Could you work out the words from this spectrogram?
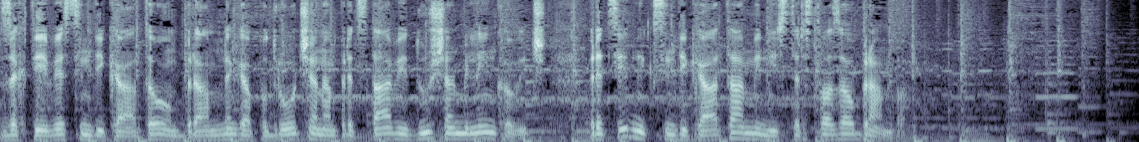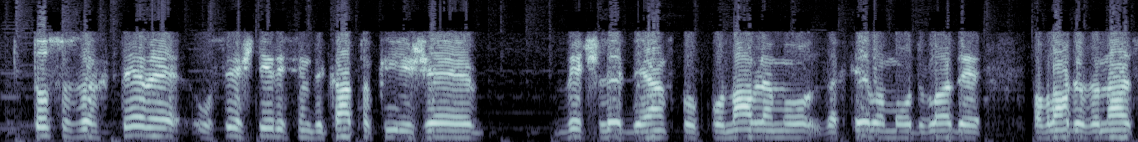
Zahteve sindikatov obrambnega področja nam predstavi Dušan Milenkovič, predsednik sindikata Ministrstva za obrambo to so zahteve vseh štirih sindikatov, ki jih že več let dejansko ponavljamo, zahtevamo od vlade, pa vlada za nas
